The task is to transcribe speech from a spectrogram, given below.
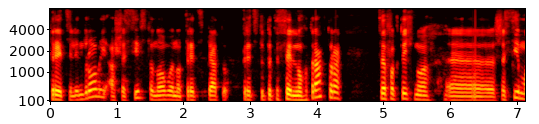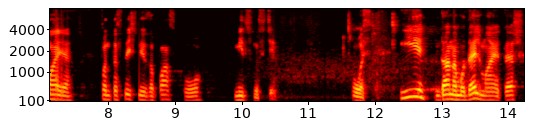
трициліндровий, а шасі встановлено 35 35-сильного трактора. Це фактично е, шасі має фантастичний запас по міцності. Ось. І дана модель має теж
